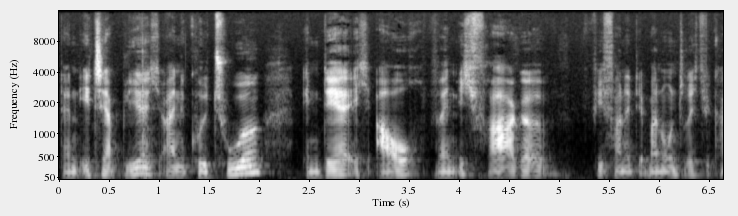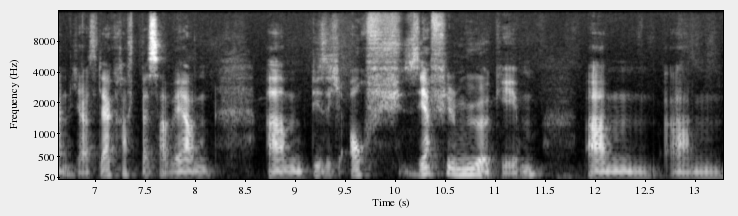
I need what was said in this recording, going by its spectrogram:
dann etabliere ich eine Kultur, in der ich auch, wenn ich frage, wie fandet ihr meinen Unterricht, wie kann ich als Lehrkraft besser werden, ähm, die sich auch sehr viel Mühe geben, ähm, ähm,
